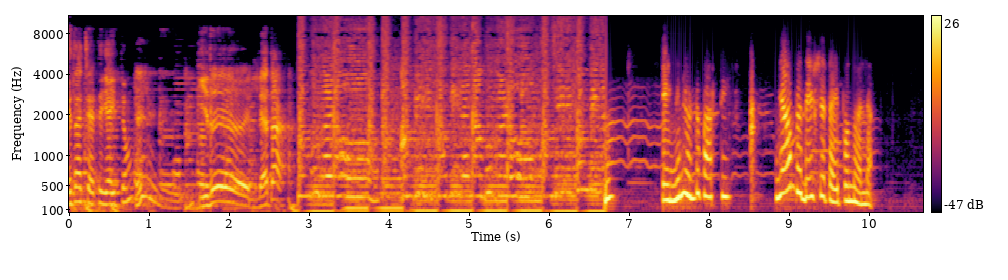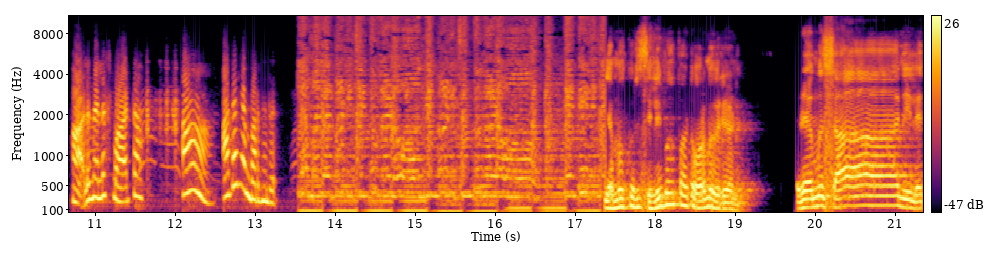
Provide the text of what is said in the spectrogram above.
ഏതാ ചേട്ടി ഐറ്റം ഇത് ലത. എങ്ങനെയുണ്ട് പാർട്ടി? ഞാൻ പ്രതീക്ഷിച്ച ടൈപ്പൊന്നും അല്ല ആൾ നല്ല സ്മാർട്ടാ ആ അതാ ഞാൻ പറഞ്ഞത്. ഞമ്മക്കൊരു സിനിമാ പാട്ട് ഓർമ്മ വരികയാണ്. രമസാനിലെ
